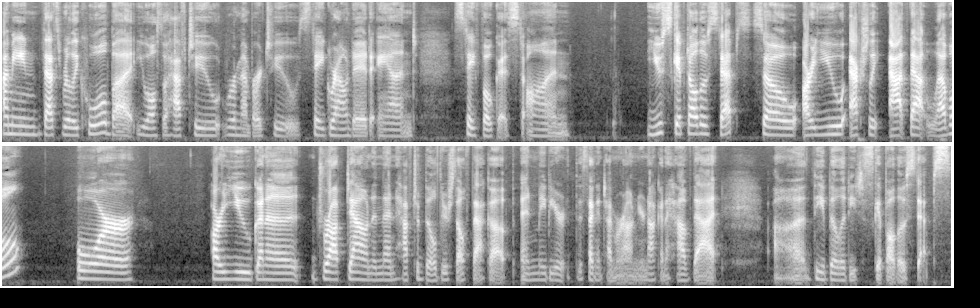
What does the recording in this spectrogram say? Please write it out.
I mean, that's really cool, but you also have to remember to stay grounded and stay focused on you skipped all those steps. So are you actually at that level or are you going to drop down and then have to build yourself back up? And maybe you're the second time around, you're not going to have that, uh, the ability to skip all those steps.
